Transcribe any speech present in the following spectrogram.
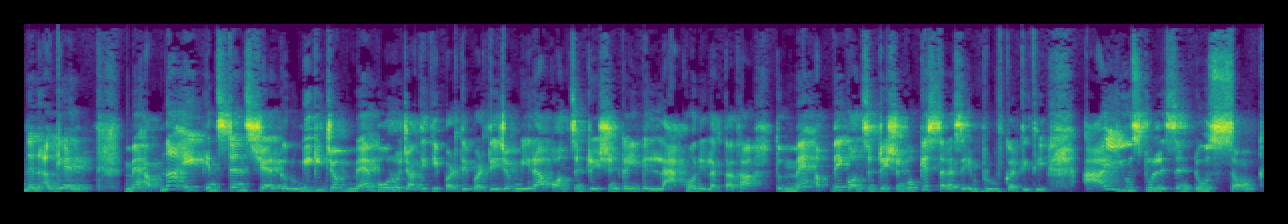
देन अगेन मैं अपना एक इंस्टेंस शेयर करूँगी कि जब मैं बोर हो जाती थी पढ़ते पढ़ते, जब मेरा कंसंट्रेशन कहीं पे लैक होने लगता था तो मैं अपने कंसंट्रेशन को किस तरह से इंप्रूव करती थी? I use to listen to song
